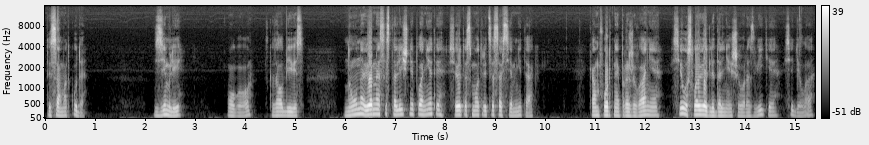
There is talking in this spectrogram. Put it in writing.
Ты сам откуда? С земли. Ого, сказал Бивис. Ну, наверное, со столичной планеты все это смотрится совсем не так. Комфортное проживание – все условия для дальнейшего развития, все дела.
